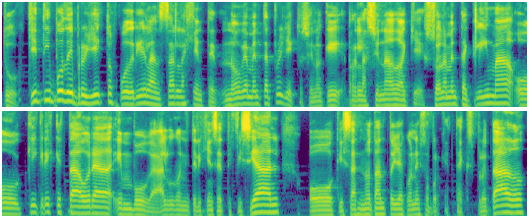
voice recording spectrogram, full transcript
tú? ¿Qué tipo de proyectos podría lanzar la gente? No obviamente al proyecto, sino que relacionado a qué? ¿Solamente a clima o qué crees que está ahora en boga? ¿Algo con inteligencia artificial o quizás no tanto ya con eso porque está explotado?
